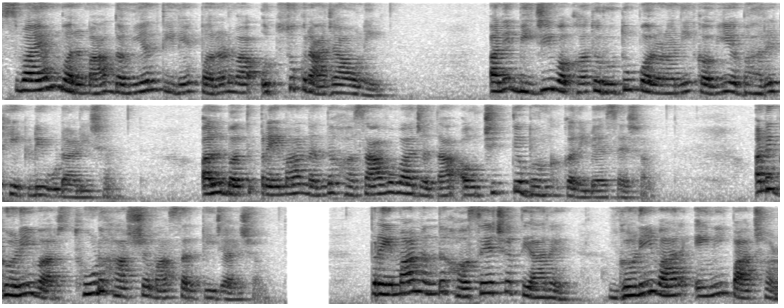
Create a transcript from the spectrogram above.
સ્વયંવરમાં દમયંતીને પરણવા ઉત્સુક રાજાઓની અને બીજી વખત ઋતુપર્ણની કવિએ ભારે ઠેકડી ઉડાડી છે. અલબત્ત પ્રેમાનંદ હસાવવા જતા ઔચિત્ય ભંગ કરી બેસે છે અને ઘણીવાર સ્થૂળ હાસ્યમાં સરકી જાય છે. પ્રેમાનંદ હસે છે ત્યારે ઘણીવાર એની પાછળ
